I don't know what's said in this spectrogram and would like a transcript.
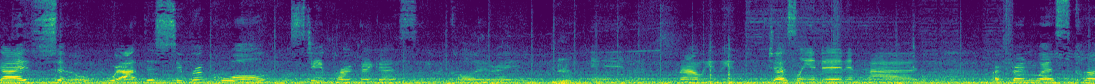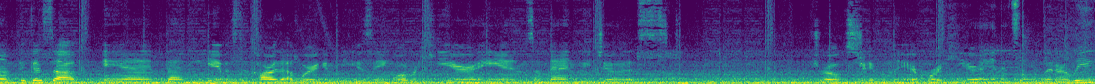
Guys, so we're at this super cool state park, I guess you would call it, right? Yeah. in Maui. We just landed and had our friend Wes come pick us up, and then he gave us the car that we're gonna be using while we're here. And so then we just drove straight from the airport here, and it's literally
